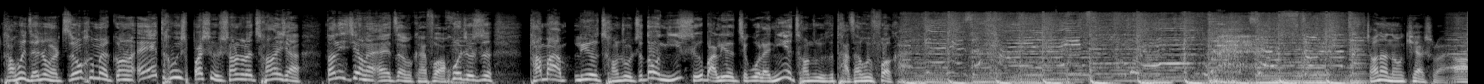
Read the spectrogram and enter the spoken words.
他会在这种，只要后面跟人，哎，他会把手伸出来尝一下，等你进来，哎，再不开放，或者是他把帘子撑住，直到你手把帘子接过来，你也撑住以后，他才会放开。真的能看出来啊！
